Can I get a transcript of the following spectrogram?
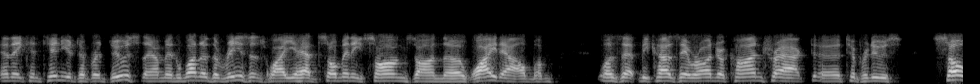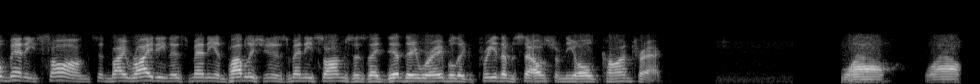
and they continued to produce them. And one of the reasons why you had so many songs on the White Album was that because they were under contract uh, to produce so many songs, and by writing as many and publishing as many songs as they did, they were able to free themselves from the old contract. Wow. Wow.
